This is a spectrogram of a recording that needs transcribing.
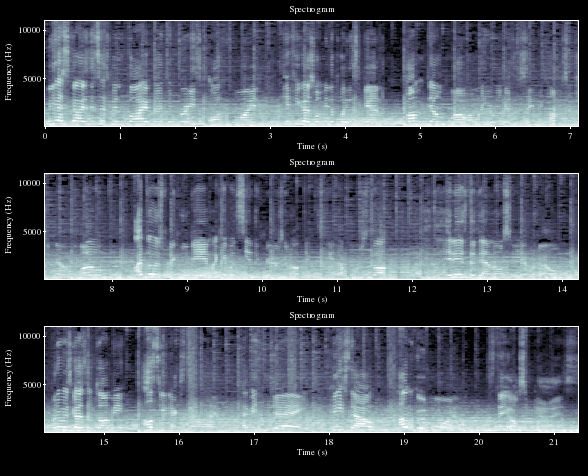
But yes, guys, this has been Five Nights at Freddy's Offline. If you guys want me to play this again, comment down below. I want to hear what you guys have to say in the comment section down below. I thought it was a pretty cool game. I can't It is the demo, so you never know. But anyways, guys, I'm Zombie. I'll see you next time. Happy day. Peace out. Have a good one. Stay awesome, guys.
